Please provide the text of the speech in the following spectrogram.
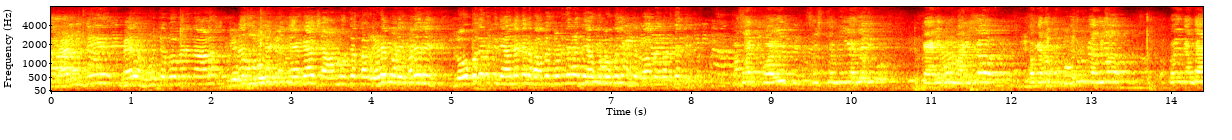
ਮੈਡਮ ਜੀ ਮੇਰੇ ਹੁਣ ਚੱਲੋ ਮੇਰੇ ਨਾਲ ਜਿਹੜਾ ਸਮਾਨ ਕਿੱਥੇ ਗਿਆ ਸ਼ਾਮ ਨੂੰ ਉੱਥੇ ਖੜੇ ਬੜੇ ਖੜੇ ਨੇ ਲੋਕ ਉਹਦੇ ਵਿੱਚ ਲਿਆ ਲੈ ਕੇ ਲਿਫਾਫੇ ਸੁੱਟਦੇ ਨੇ ਲਿਆ ਕੇ ਲੋਕਾਂ ਦੇ ਵਿੱਚ ਲਿਫਾਫੇ ਸੁੱਟਦੇ ਨੇ ਅਸਾਂ ਕੋਈ ਸਿਸਟਮ ਨਹੀਂ ਹੈ ਜੀ। ਟੈਲੀਫੋਨ ਮਾਰੀ ਜਾਓ। ਉਹ ਕਹਿੰਦਾ ਪ੍ਰਮੋਟ ਨੂੰ ਕਰ ਲਓ ਕੋਈ ਕਹਿੰਦਾ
